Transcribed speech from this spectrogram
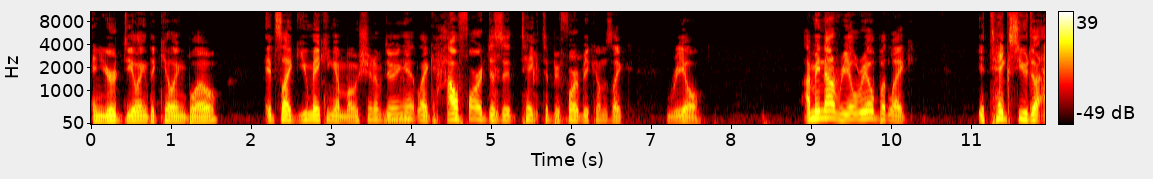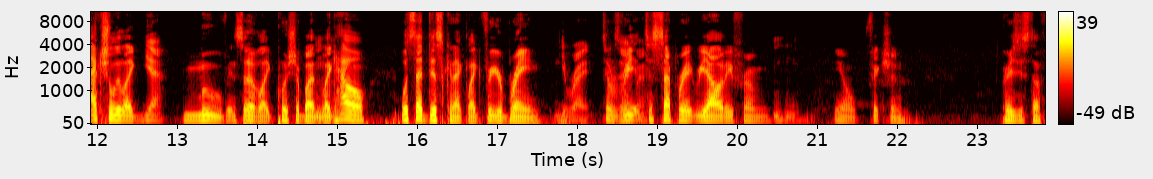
and you're dealing the killing blow. It's like you making a motion of doing it. Like, how far does it take to before it becomes like real? I mean, not real, real, but like it takes you to actually like Yeah, move instead of like push a button. Like Mhm. how? What's that disconnect like for your brain you're right. to exactly. re- to separate reality from Mhm. you know fiction? Crazy stuff.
